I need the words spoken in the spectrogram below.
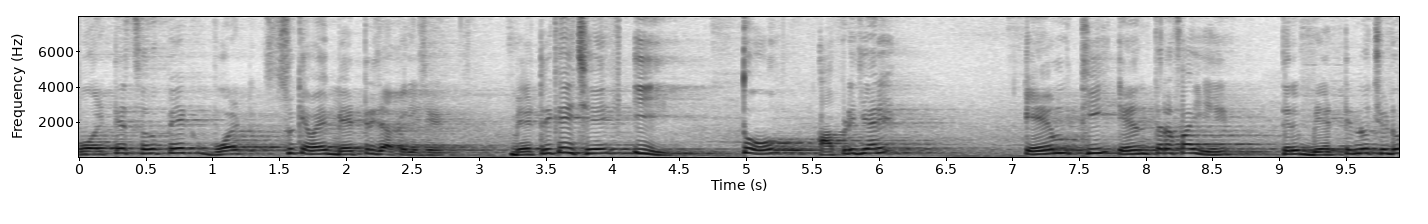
વોલ્ટેજ સ્વરૂપે એક વોલ્ટ શું કહેવાય? બેટરી જ આપેલી છે. બેટરી કઈ છે? ઈ તો આપણે જ્યારે એમથી એન તરફ આવીએ, ત્યારે બેટરીનો છેડો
